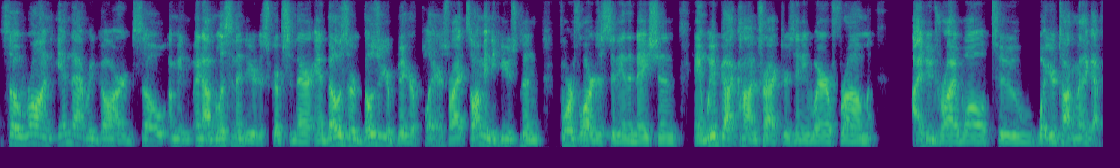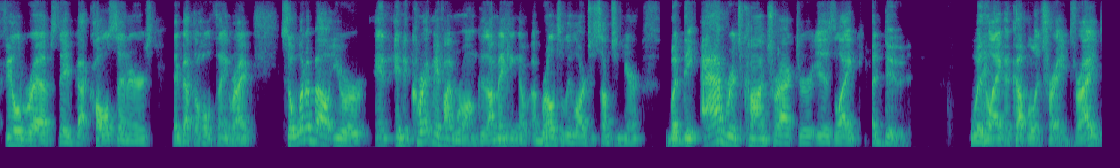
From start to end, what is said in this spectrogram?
So Ron, in that regard, so I mean, and I'm listening to your description there, and those are those are your bigger players, right? So I'm in Houston, fourth largest city in the nation, and we've got contractors anywhere from I do drywall to what you're talking about. They got field reps, they've got call centers, they've got the whole thing, right? So what about your and, and correct me if I'm wrong, because I'm making a, a relatively large assumption here, but the average contractor is like a dude with like a couple of trades, right?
